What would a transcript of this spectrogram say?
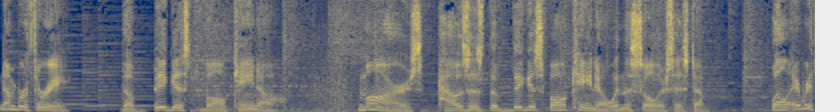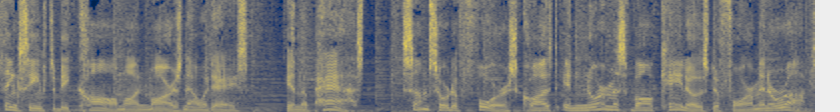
Number 3. The biggest volcano. Mars houses the biggest volcano in the solar system. While everything seems to be calm on Mars nowadays, in the past, some sort of force caused enormous volcanoes to form and erupt.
